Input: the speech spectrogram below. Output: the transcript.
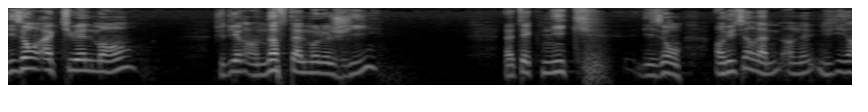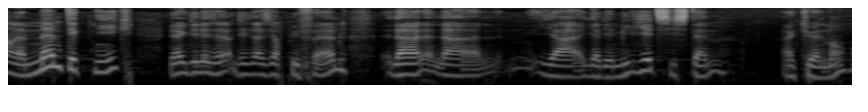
disons actuellement, je veux dire, en ophtalmologie, la technique, disons, en utilisant la, même technique, mais avec des lasers, plus faibles, il y, a, des milliers de systèmes actuellement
